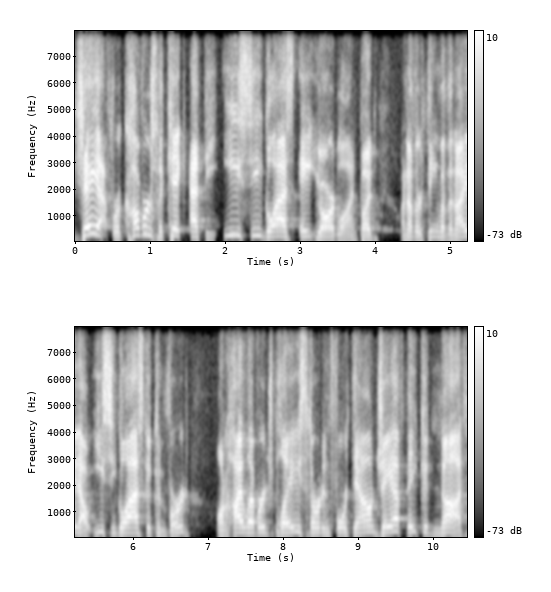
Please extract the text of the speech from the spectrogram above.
JF recovers the kick at the EC Glass eight yard line. But another theme of the night how EC Glass could convert on high leverage plays, third and fourth down. JF, they could not.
